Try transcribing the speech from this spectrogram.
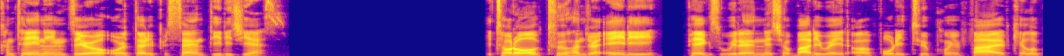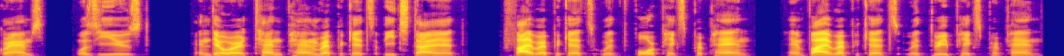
containing 0 or 30% DDGS. A total of 280 pigs with an initial body weight of 42.5 kilograms was used, and there were 10 pen replicates of each diet, 5 replicates with 4 pigs per pen, and 5 replicates with 3 pigs per pen.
